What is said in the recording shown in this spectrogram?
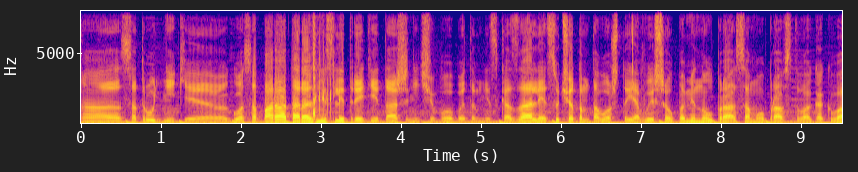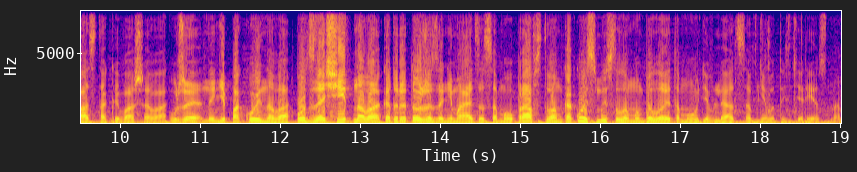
э, сотрудники госаппарата разнесли третий этаж и ничего об этом не сказали, с учетом того, что я выше упомянул про самоуправство как вас, так и вашего уже ныне покойного подзащитного, который тоже занимается самоуправством. Какой смысл ему было этому удивляться, мне вот интересно.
